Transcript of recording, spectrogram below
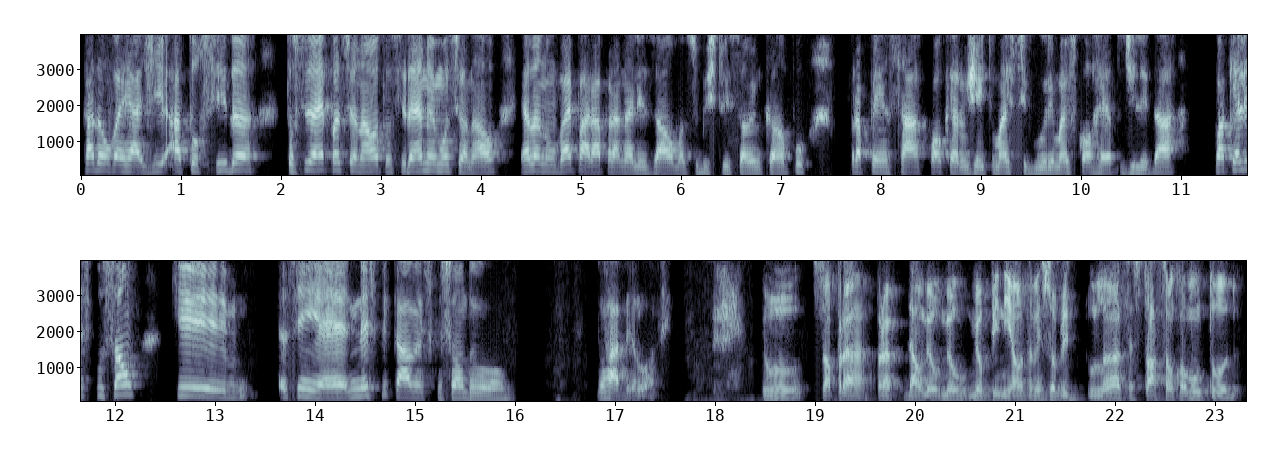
cada um vai reagir. A torcida, a torcida é passional, a torcida é no emocional. Ela não vai parar para analisar uma substituição em campo para pensar qual era o jeito mais seguro e mais correto de lidar com aquela expulsão que, assim, é inexplicável a expulsão do, do Rabelo ontem. O, só para dar o meu, meu, minha opinião também sobre o lance, a situação como um todo.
